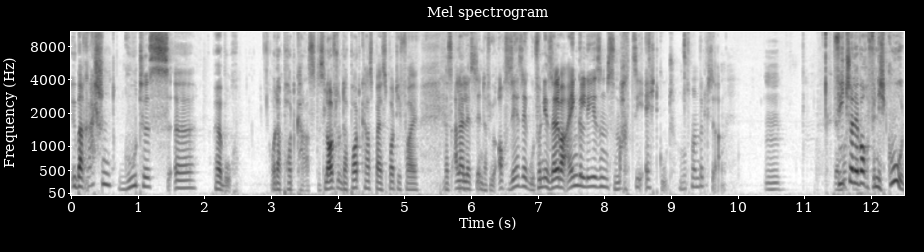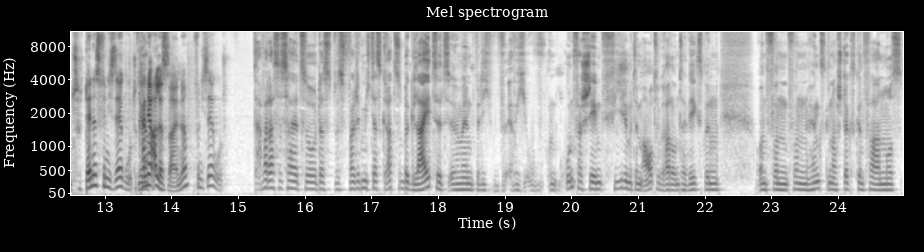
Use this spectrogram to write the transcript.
überraschend gutes äh, Hörbuch oder Podcast. Es läuft unter Podcast bei Spotify. Das allerletzte Interview. Auch sehr, sehr gut. Von ihr selber eingelesen. Es macht sie echt gut, muss man wirklich sagen. Mhm. Feature der Woche finde ich gut. Dennis finde ich sehr gut. Kann ja. ja alles sein, ne? Finde ich sehr gut aber das ist halt so, das, das weil mich das gerade so begleitet, im Moment, wenn ich, wenn ich unverschämt viel mit dem Auto gerade unterwegs bin und von, von Höngsken nach Stöcksken fahren muss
